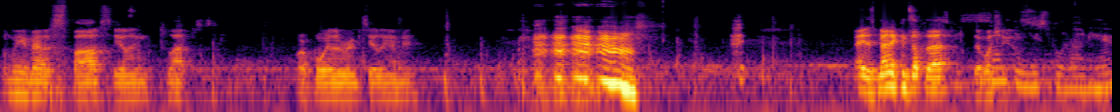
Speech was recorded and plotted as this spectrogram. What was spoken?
Something about a spa ceiling collapsed. Or boiler room ceiling, I mean. Hey, there's mannequins up there. Must They're watching us. useful around here.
